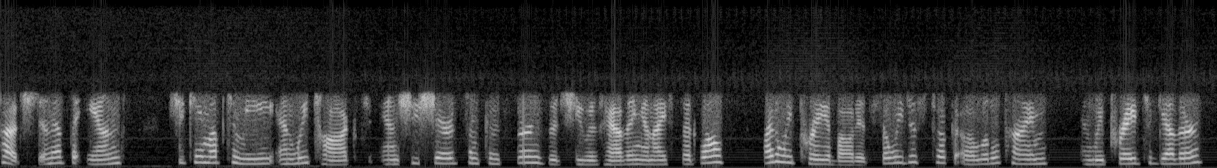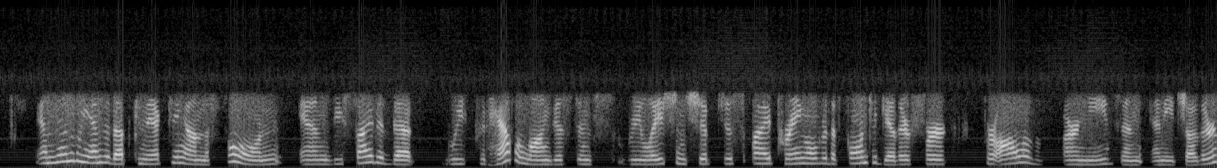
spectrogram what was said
touched. And at the end, she came up to me and we talked and she shared some concerns that she was having and I said, "Well, why don't we pray about it?" So we just took a little time and we prayed together. And then we ended up connecting on the phone and decided that we could have a long distance relationship just by praying over the phone together for for all of our needs and and each other.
